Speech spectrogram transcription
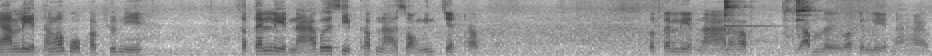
งานเลดทั้งระบบครับชุดนี้สแตนเลสหนาเบอร์สิบครับหนา2มิลเจ็ดครับสแตนเลสหนานะครับ ย้ำเลยว่าเป็นเลดหนาครับ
